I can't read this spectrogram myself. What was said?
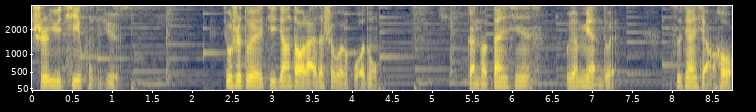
是预期恐惧，就是对即将到来的社会活动感到担心，不愿面对，思前想后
